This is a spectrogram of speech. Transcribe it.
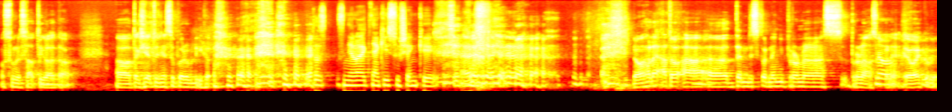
80. leta. Uh, takže je to něco podobného. To znělo jak nějaký sušenky. no hele, a to a uh, ten Discord není pro nás, pro nás No, úplně, jo, jakoby.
